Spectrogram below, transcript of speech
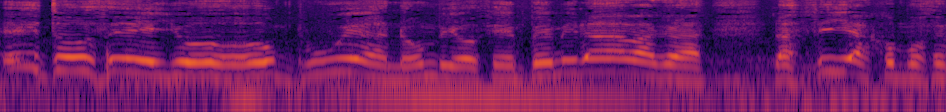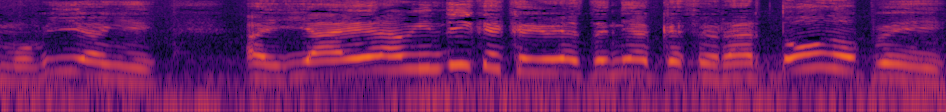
Entonces yo, bueno, yo siempre miraba la- las sillas como se movían y ahí ya era un indique que yo ya tenía que cerrar todo, pues.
